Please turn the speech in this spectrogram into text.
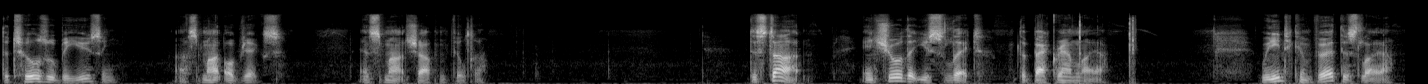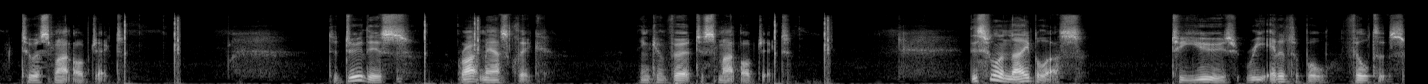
The tools we'll be using are Smart Objects and Smart Sharpen Filter. To start, ensure that you select the background layer. We need to convert this layer to a smart object. To do this, right mouse click and convert to smart object. This will enable us to use re-editable filters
